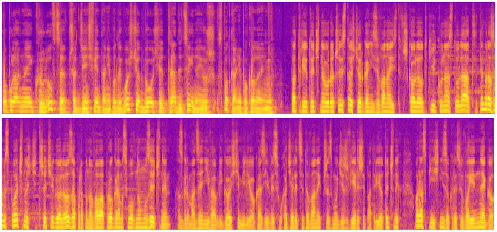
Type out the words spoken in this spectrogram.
Popularnej Królówce w przeddzień Święta Niepodległości odbyło się tradycyjne już spotkanie pokoleń. Patriotyczna uroczystość organizowana jest w szkole od kilkunastu lat. Tym razem społeczność trzeciego LO zaproponowała program słowno-muzyczny. Zgromadzeni w auli goście mieli okazję wysłuchać recytowanych przez młodzież wierszy patriotycznych oraz pieśni z okresu wojennego.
